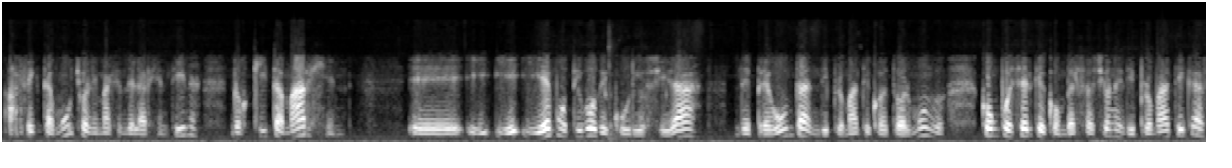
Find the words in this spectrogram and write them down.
Afecta mucho a la imagen de la Argentina. Nos quita margen. Eh, y, y es motivo de curiosidad de pregunta en diplomáticos de todo el mundo. ¿Cómo puede ser que conversaciones diplomáticas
